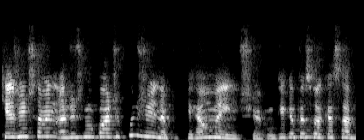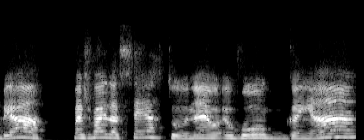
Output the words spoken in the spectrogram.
que a gente também a gente não pode fugir, né? Porque realmente, o que que a pessoa quer saber? Ah, mas vai dar certo, né? Eu, eu vou ganhar,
